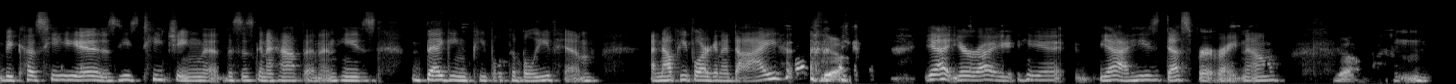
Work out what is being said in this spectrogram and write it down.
because he is, he's teaching that this is going to happen and he's begging people to believe him. And now people are going to die. Yeah. yeah, you're right. He, yeah, he's desperate right now. Yeah. Um,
